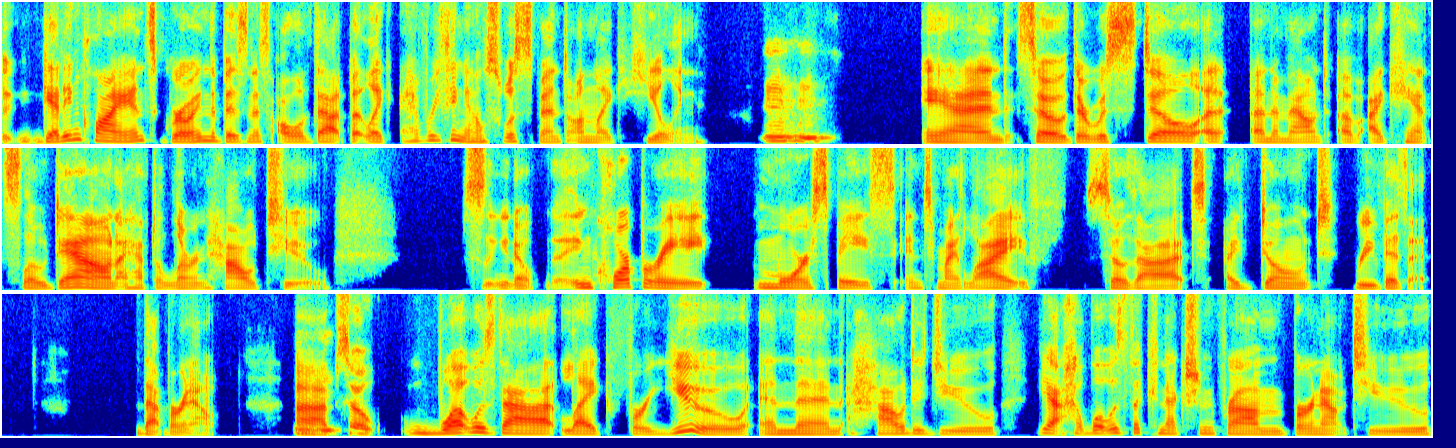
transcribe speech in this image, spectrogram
uh, getting clients, growing the business, all of that. But like everything else was spent on like healing. Mm-hmm. And so there was still a, an amount of I can't slow down. I have to learn how to, you know, incorporate more space into my life so that I don't revisit that burnout. Uh, mm-hmm. so what was that like for you? And then how did you, yeah, how, what was the connection from burnout to,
